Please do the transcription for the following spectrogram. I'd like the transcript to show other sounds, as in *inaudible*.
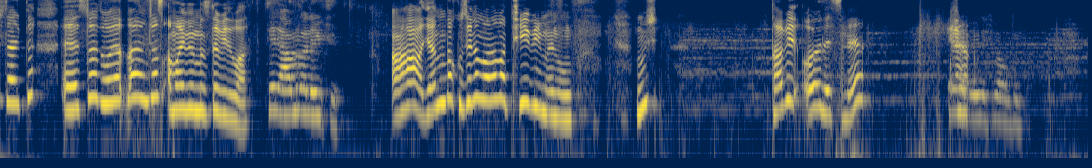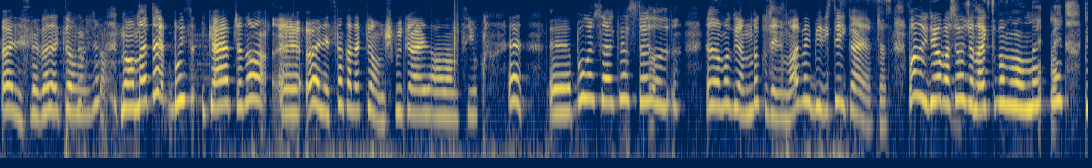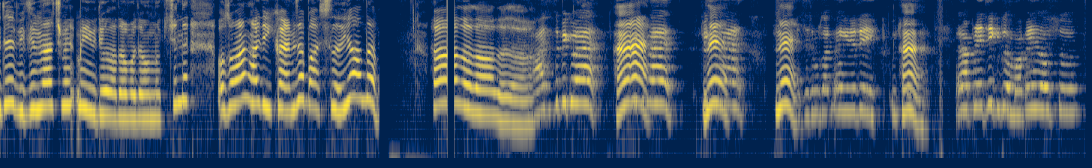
Üstelik e, sıra tuvaletler oynayacağız ama yanımızda biri var. Selamun aleyküm. Aha yanında kuzenim var ama TV man olmuş. Tabi öylesine. Herhalde öylesine oldum. Öylesine karakter *laughs* olmuş. Normalde bu hikaye yapacağız ama e, öylesine karakter olmuş. Bu hikayeyle bağlantısı yok. Evet. E, bugün sürekli Stellamak yanında kuzenim var ve birlikte hikaye yapacağız. Bu arada videoya başlamadan önce like tıklamayı unutmayın. Bir de bildirimleri açmayı unutmayın videolara abone olmak için de. O zaman hadi hikayemize başlayalım. Ha la la la la. Hadi Speakman. He. Speakman. Ne? Speakman. Ne? Sesim uzaktan geliyor değil. Üç He. Ben apelete gidiyorum haberin olsun.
